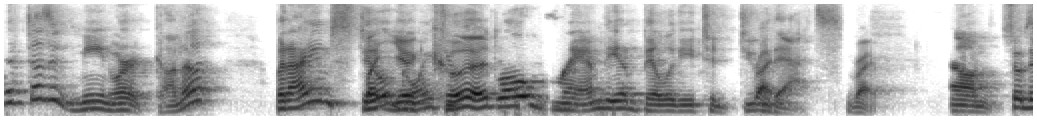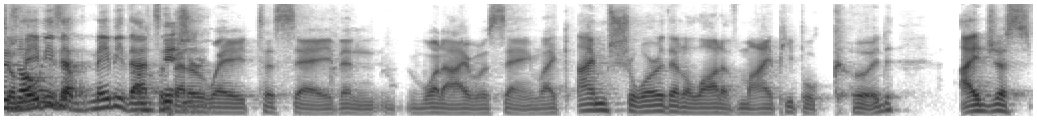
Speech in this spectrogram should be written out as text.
That doesn't mean we're gonna, but I am still you going could. to program the ability to do Right. that. Right. Um, so there's so maybe that maybe that's a better way to say than what I was saying. Like I'm sure that a lot of my people could. I just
